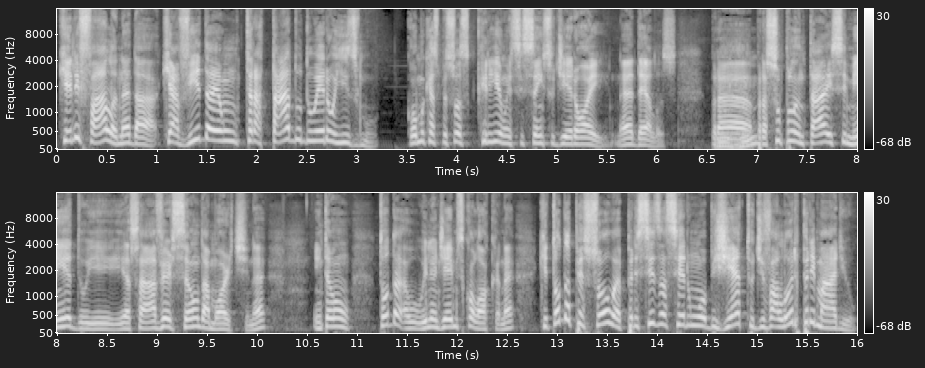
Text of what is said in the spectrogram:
Que ele fala, né, da, que a vida é um tratado do heroísmo. Como que as pessoas criam esse senso de herói, né, delas, para uhum. suplantar esse medo e, e essa aversão da morte, né? Então, toda, o William James coloca, né, que toda pessoa precisa ser um objeto de valor primário,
